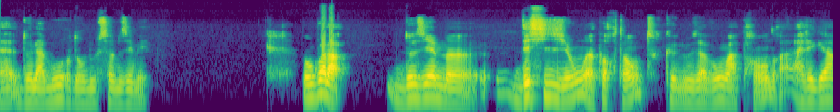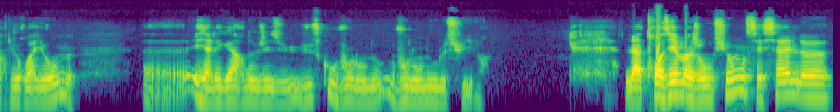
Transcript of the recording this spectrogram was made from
euh, de l'amour dont nous sommes aimés. Donc voilà, deuxième décision importante que nous avons à prendre à l'égard du royaume et à l'égard de Jésus, jusqu'où voulons-nous le suivre? La troisième injonction, c'est celle euh,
